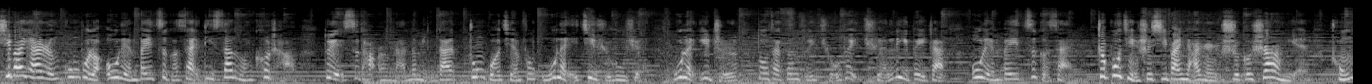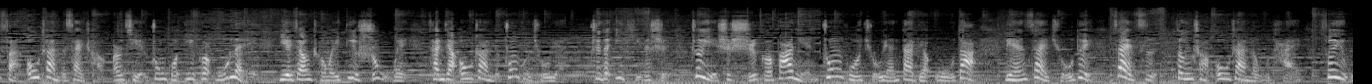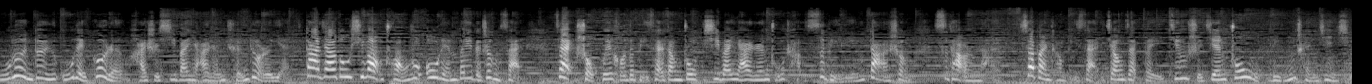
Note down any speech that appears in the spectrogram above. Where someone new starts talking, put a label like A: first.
A: 西班牙人公布了欧联杯资格赛第三轮客场对斯塔尔南的名单，中国前锋吴磊继续入选。吴磊一直都在跟随球队全力备战欧联杯资格赛，这不仅是西班牙人时隔十二年重返欧战的赛场，而且中国一哥吴磊也将成为第十五位参加欧战的中国球员。值得一提的是，这也是时隔八年，中国球员代表五大联赛球队再次登上欧战的舞台。所以，无论对于吴磊个人还是西班牙人全队而言，大家都希望闯入欧联杯的正赛。在首回合的比赛当中，西班牙人主场四比零大胜斯塔尔南。下半场比赛将在北京时间周五凌晨进行。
